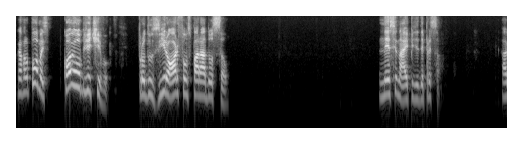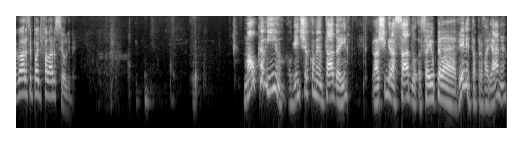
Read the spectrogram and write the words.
O cara fala: Pô, mas qual é o objetivo? Produzir órfãos para adoção. Nesse naipe de depressão. Agora você pode falar o seu, Liber. Mau caminho. Alguém tinha comentado aí. Eu acho engraçado. Saiu pela Veneta, para variar, né?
